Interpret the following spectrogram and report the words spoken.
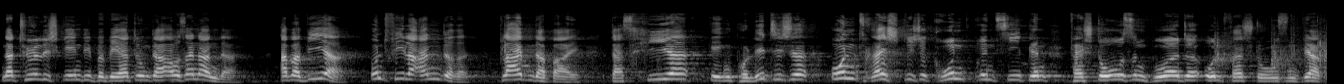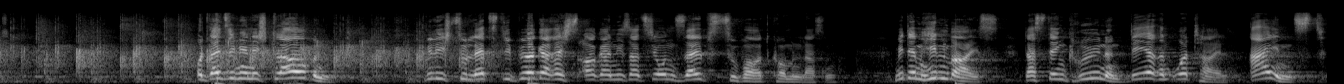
natürlich gehen die Bewertungen da auseinander. Aber wir und viele andere bleiben dabei, dass hier gegen politische und rechtliche Grundprinzipien verstoßen wurde und verstoßen wird. Und wenn Sie mir nicht glauben, will ich zuletzt die Bürgerrechtsorganisationen selbst zu Wort kommen lassen, mit dem Hinweis, dass den GRÜNEN deren Urteil einst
